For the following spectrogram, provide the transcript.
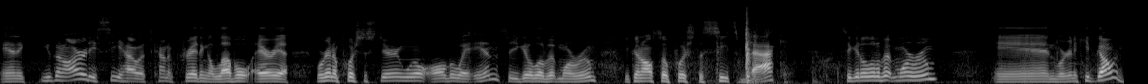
And it, you can already see how it's kind of creating a level area. We're gonna push the steering wheel all the way in so you get a little bit more room. You can also push the seats back to get a little bit more room. And we're gonna keep going.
